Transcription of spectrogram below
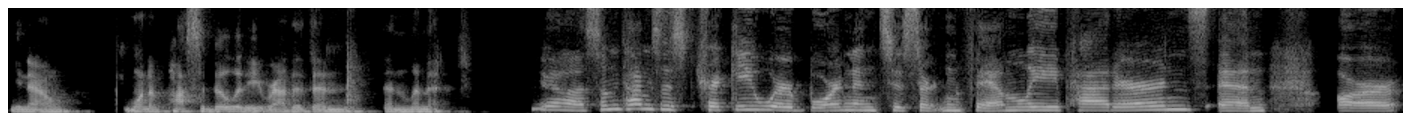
you know one of possibility rather than than limit yeah sometimes it's tricky we're born into certain family patterns and are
